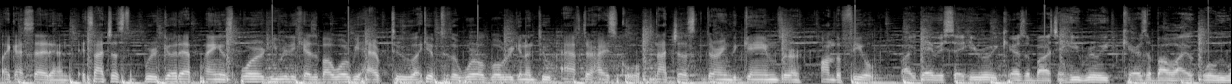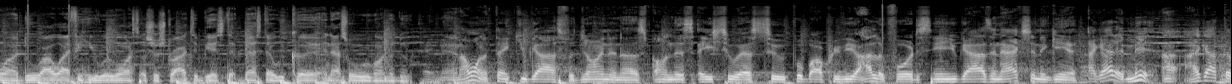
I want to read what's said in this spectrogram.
like I said. And it's not just we're good at playing a sport. He really cares about what we have to like, give to the world, what we're gonna do after high school, not just during the games or on the field. Like David said, he really cares about us, and he really cares about like what we want to do our life, and he really wants us to strive to be as the best that we could, and that's what we're going to do. Hey man, I want to thank you guys for joining us on this H2S2 football preview. I look forward to seeing you guys in action again. I gotta admit, I, I got the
